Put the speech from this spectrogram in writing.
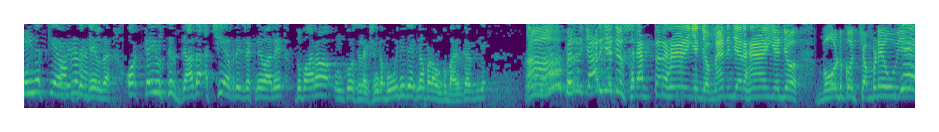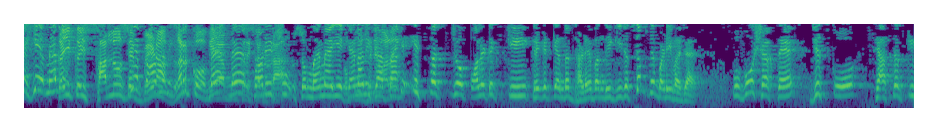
उन्नीस की एवरेज से खेल रहा है और कई उससे ज़्यादा अच्छी एवरेज रखने वाले दोबारा उनको सिलेक्शन का मूवी नहीं देखना पड़ा उनको बाहर कर दिया। हाँ फिर यार ये जो सिलेक्टर हैं ये जो मैनेजर हैं ये जो बोर्ड को चमड़े हुए ये ये मैं कई कई सालों से बेड़ा है। गर्क हो गया मैं, मैं सॉरी। सो मैं मैं ये तो कहना नहीं चाहता कि इस वक्त जो पॉलिटिक्स की क्रिकेट के अंदर धड़ेबंदी की जो सबसे बड़ी वजह है वो वो शख्स है जिसको सियासत की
